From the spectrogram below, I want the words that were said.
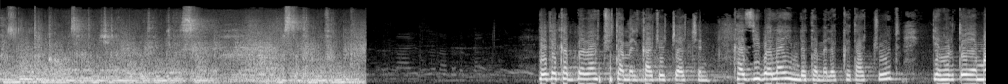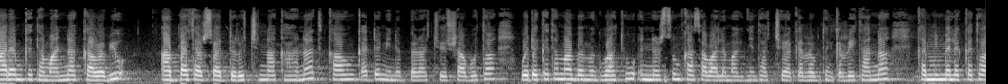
ህዝቡን ጠንክሮ መስራት መቻል አለበት የሚል መስጠት ነው የተከበራችሁ ተመልካቾቻችን ከዚህ በላይ እንደተመለከታችሁት የመርጦ የማርያም ከተማና አካባቢው አባት አርሶ አደሮችና ካህናት ከአሁን ቀደም የነበራቸው የእርሻ ቦታ ወደ ከተማ በመግባቱ እነርሱም ካሳ ባለማግኘታቸው ያቀረቡትን ቅሬታና ከሚመለከተው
